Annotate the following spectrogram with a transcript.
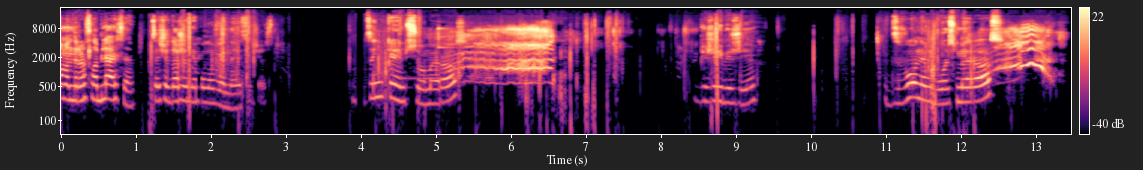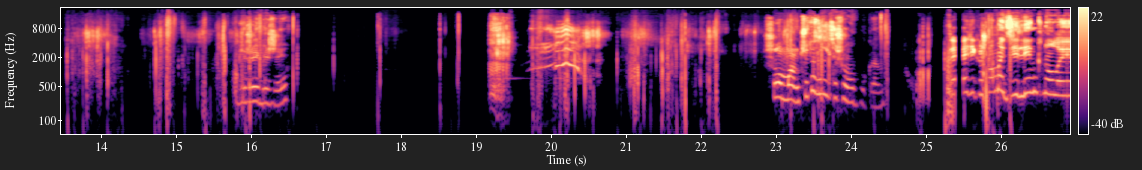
Мама, не розслабляйся. Це ще навіть не половина, якщо чесно. Дзинькаємо сьомий раз. Біжи, біжи. Дзвоним восьмий раз. Біжи, біжи. Що, мам, чого ти злиться, що ми пукаємо? Це тільки що ми ділінкнули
